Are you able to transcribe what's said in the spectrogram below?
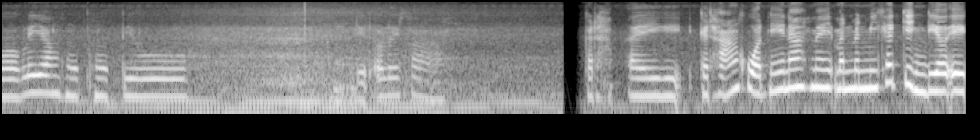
อกเลยยังหุบหุบอยู่เด็ดเอาเลยค่ะ กระไอกระถางขวดนี้นะไม่มันมันมีแค่กิ่งเดียวเอง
